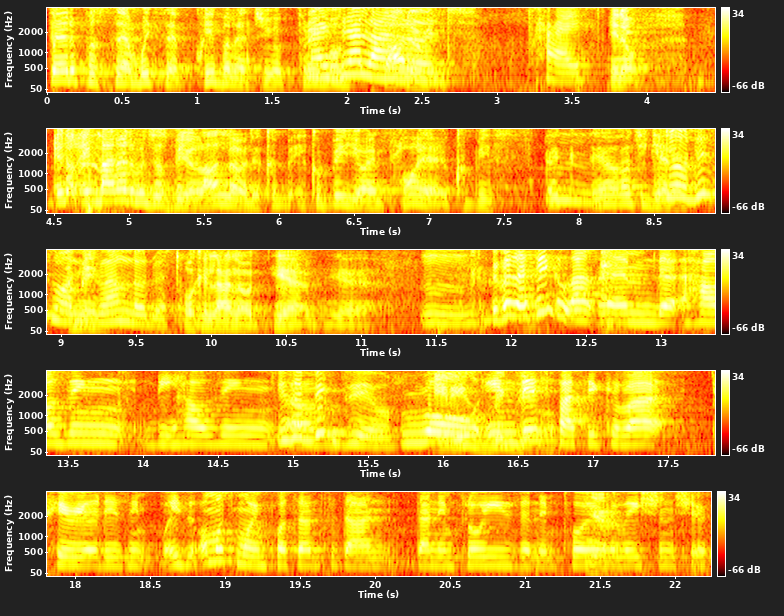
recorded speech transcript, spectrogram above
30%, which is equivalent to your three months salary. Landlord. Hi. You know, you know, it might not even just be your landlord. It could be, it could be your employer. It could be, mm. you know, don't you get no, it? No, this one I mean, is landlord. Okay, landlord. Yeah, okay. yeah. Mm. Because I think um, the housing, the housing is um, a big deal. Role big in deal. this particular period is is almost more important than than employees and employer yeah. relationship.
